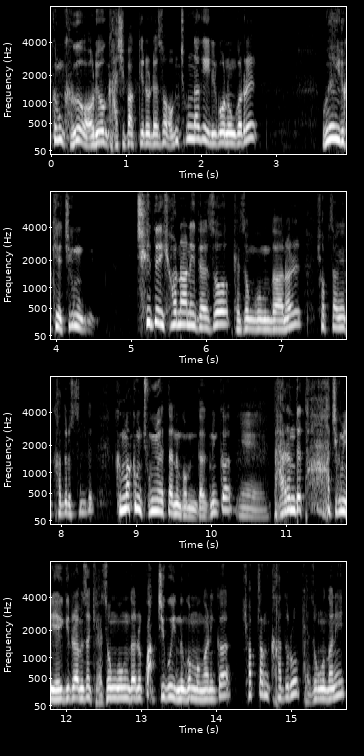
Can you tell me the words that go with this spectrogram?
그럼 그 어려운 가시밭길을 해서 엄청나게 일궈놓은 거를 왜 이렇게 지금 최대 현안이 돼서 개성공단을 협상의 카드로 쓰는데 그만큼 중요했다는 겁니다. 그러니까 예. 다른데 다 지금 얘기를 하면서 개성공단을 꽉 쥐고 있는 건 뭔가니까 협상 카드로 개성공단이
